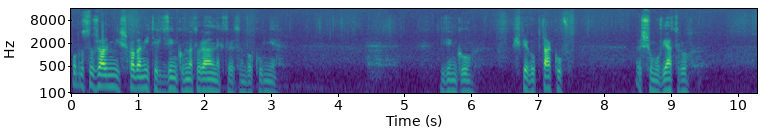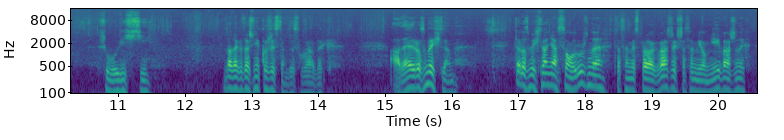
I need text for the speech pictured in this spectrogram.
Po prostu żal mi, szkoda mi tych dźwięków naturalnych, które są wokół mnie. Dźwięku śpiewu ptaków, szumu wiatru, szumu liści. Dlatego też nie korzystam ze słuchawek. Ale rozmyślam. Te rozmyślania są różne, czasami o sprawach ważnych, czasami o mniej ważnych.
